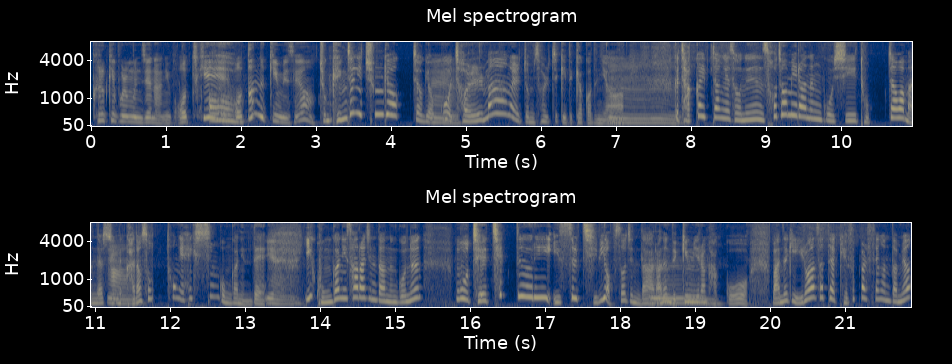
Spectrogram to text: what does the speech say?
그렇게 볼 문제는 아니고 어떻게 어, 떤 느낌이세요? 좀 굉장히 충격적이었고 음. 절망을 좀 솔직히 느꼈거든요. 음. 그 작가 입장에서는 서점이라는 곳이 독 자와 만날 수 있는 음. 가장 소통의 핵심 공간인데 예. 이 공간이 사라진다는 거는 뭐 제 책들이 있을 집이 없어진다라는 음. 느낌이랑 같고 만약에 이러한 사태가 계속 발생한다면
